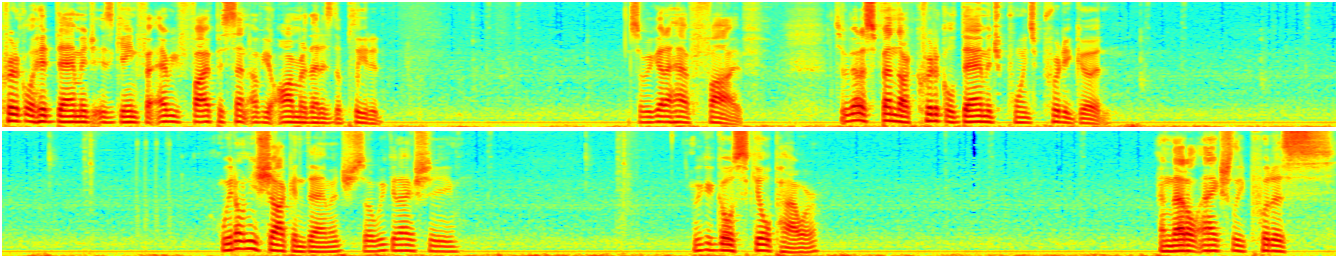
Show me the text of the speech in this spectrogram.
critical hit damage is gained for every 5% of your armor that is depleted. So we gotta have five. So we gotta spend our critical damage points pretty good. We don't need shotgun damage, so we could actually... We could go skill power. And that'll actually put us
